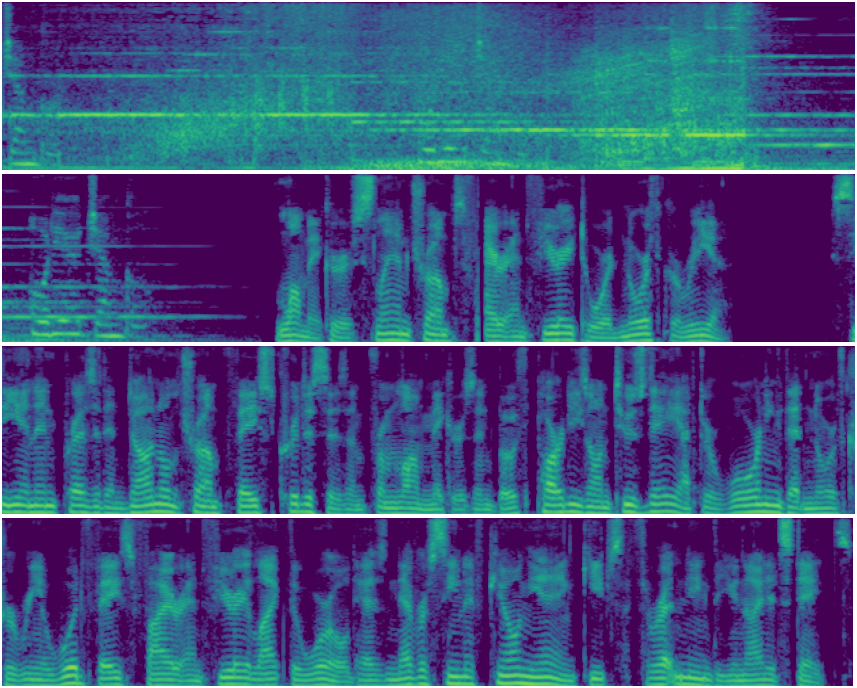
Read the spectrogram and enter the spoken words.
Jungle. Audio Jungle. Audio Jungle. Lawmakers slam Trump's fire and fury toward North Korea. CNN President Donald Trump faced criticism from lawmakers in both parties on Tuesday after warning that North Korea would face fire and fury like the world has never seen if Pyongyang keeps threatening the United States.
